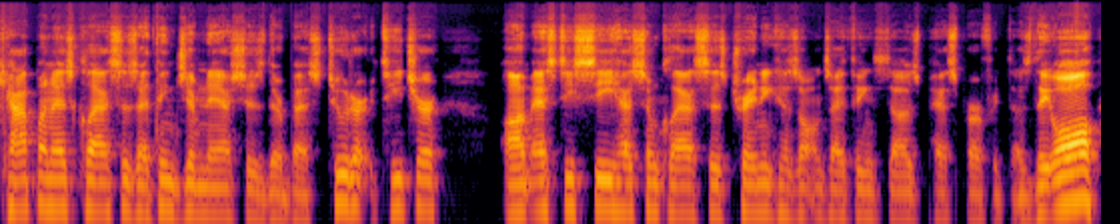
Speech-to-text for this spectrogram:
Kaplan has classes. I think Jim Nash is their best tutor teacher. Um, STC has some classes. Training Consultants, I think, does. Pass Perfect does. They all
